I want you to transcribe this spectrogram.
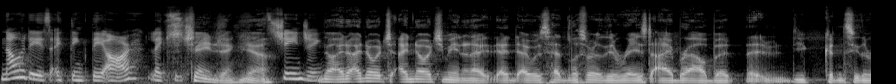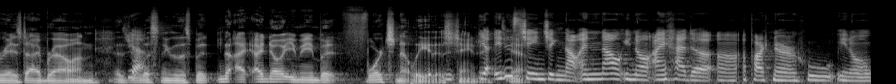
Nowadays, I think they are like it's changing. Yeah, it's changing. No, I, I know what you, I know what you mean, and I, I, I was had sort of the raised eyebrow, but uh, you couldn't see the raised eyebrow on as Yeah. you're listening to this. But no, I, I know what you mean. But fortunately, it is changing. Yeah, it is changing now. And now, you know, I had a, a- a partner who, you know,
